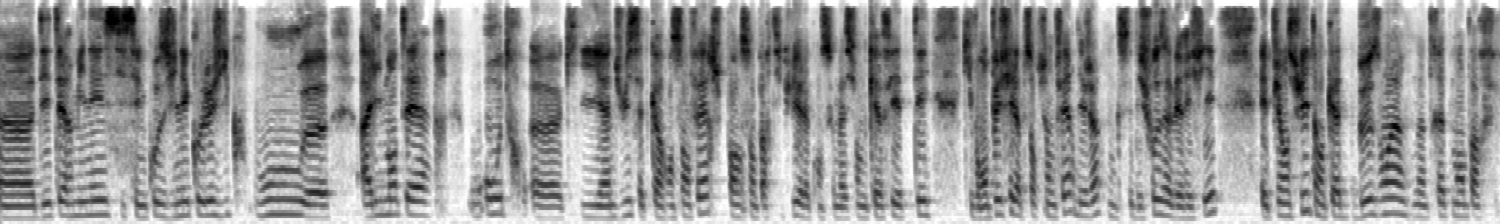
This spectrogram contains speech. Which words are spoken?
euh, déterminer si c'est une cause gynécologique ou alimentaire ou autre qui induit cette carence en fer. Je pense en particulier à la consommation de café et de thé qui vont empêcher l'absorption de fer déjà. Donc c'est des choses à vérifier. Et puis ensuite, en cas de besoin d'un traitement parfait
